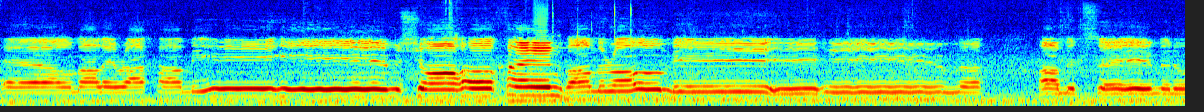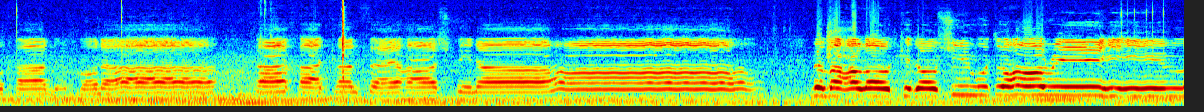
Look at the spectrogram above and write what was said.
El Rachamim Shochen Vamromim Amitzei Menucha Nechona תחת כנפי השכינה. במעלות קדושים וטהורים,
